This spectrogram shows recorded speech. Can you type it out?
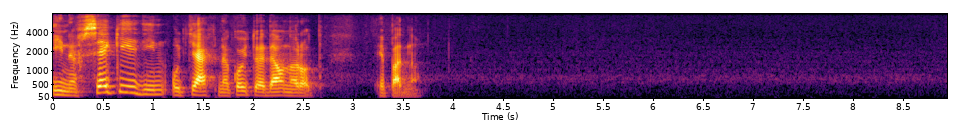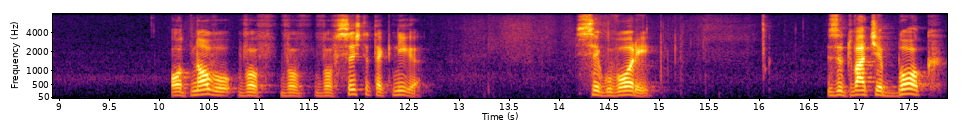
И на всеки един от тях, на който е дал народ, е паднал. Отново в, в, в същата книга се говори за това, че Бог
